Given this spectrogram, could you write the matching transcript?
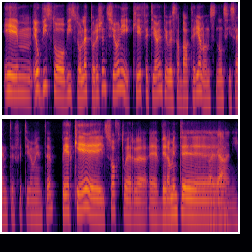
E, e ho visto, visto, ho letto recensioni che effettivamente questa batteria non, non, si sente effettivamente, perché il software è veramente... Pagani.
